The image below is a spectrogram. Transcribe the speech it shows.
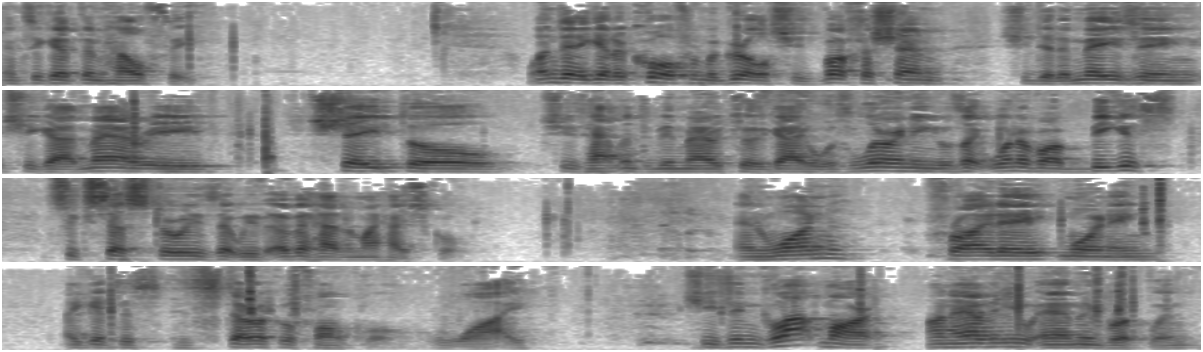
and to get them healthy. One day I get a call from a girl. She's Baruch Hashem. She did amazing. She got married. Shaitel. She's happened to be married to a guy who was learning. It was like one of our biggest success stories that we've ever had in my high school. And one Friday morning, I get this hysterical phone call. Why? She's in Glattmart on Avenue M in Brooklyn.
